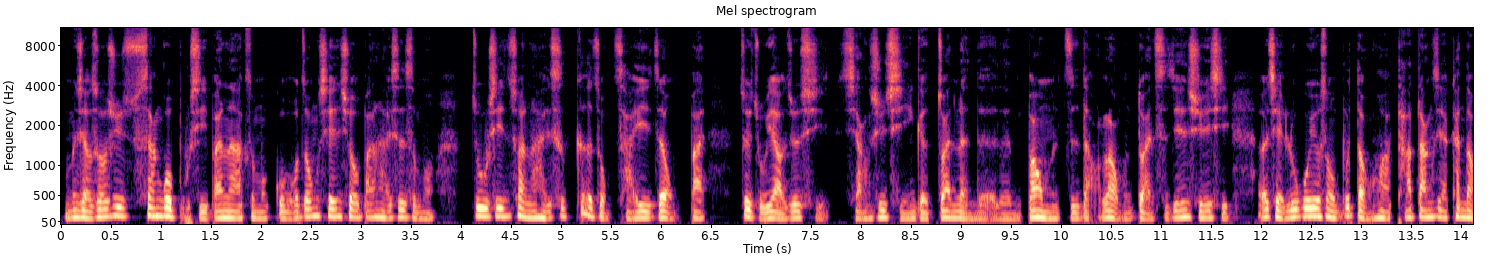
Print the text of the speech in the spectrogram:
我们小时候去上过补习班啦，什么国中先修班，还是什么珠心算了，还是各种才艺这种班，最主要就是想去请一个专人的人帮我们指导，让我们短时间学习。而且如果有什么不懂的话，他当下看到，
